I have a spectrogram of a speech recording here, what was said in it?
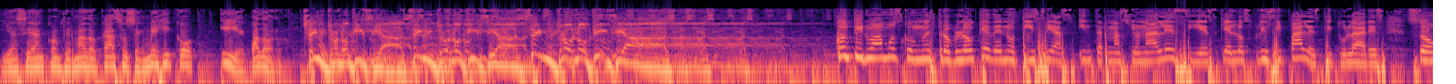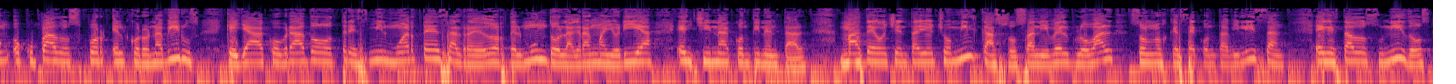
ya se han confirmado casos en México y Ecuador. Centro Noticias, Centro Noticias, Centro Noticias. Continuamos con nuestro bloque de noticias internacionales y es que los principales titulares son ocupados por el coronavirus que ya ha cobrado 3.000 muertes alrededor del mundo, la gran mayoría en China continental. Más de 88.000 casos a nivel global son los que se contabilizan. En Estados Unidos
